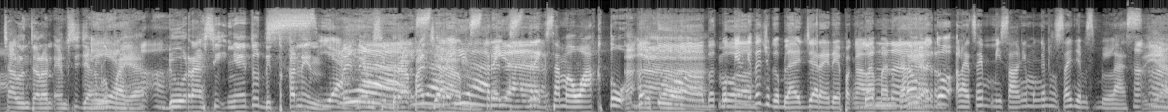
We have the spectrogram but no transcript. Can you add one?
calon-calon MC jangan Iya. lupa ya. Durasinya itu ditekenin. Iya. Main MC berapa iya, jam. iya. strict sama waktu gitu. Betul, betul. Mungkin kita juga belajar ya dari pengalaman. Bener. Karena waktu Iya. itu let's say misalnya mungkin selesai jam 11. Iya.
